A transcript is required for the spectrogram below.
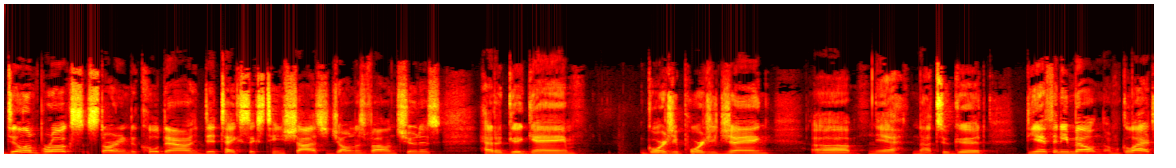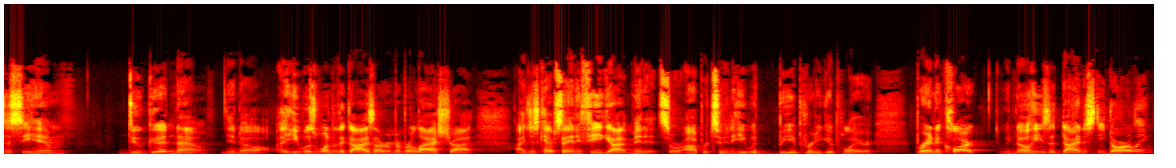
Dillon Brooks starting to cool down. He did take 16 shots. Jonas Valanciunas had a good game. Gorgie Porgy Jang, uh, yeah, not too good. De'Anthony Melton, I'm glad to see him do good now. You know, he was one of the guys I remember last shot. I just kept saying if he got minutes or opportunity, he would be a pretty good player. Brandon Clarke, we know he's a dynasty darling,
